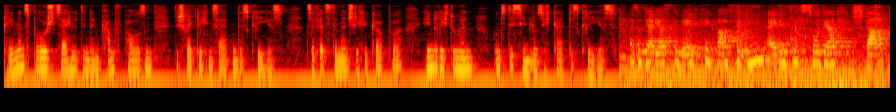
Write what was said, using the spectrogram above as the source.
Clemens Brosch zeichnet in den Kampfpausen die schrecklichen Seiten des Krieges, zerfetzte menschliche Körper, Hinrichtungen und die Sinnlosigkeit des Krieges. Also der Erste Weltkrieg war für ihn eigentlich so der Start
